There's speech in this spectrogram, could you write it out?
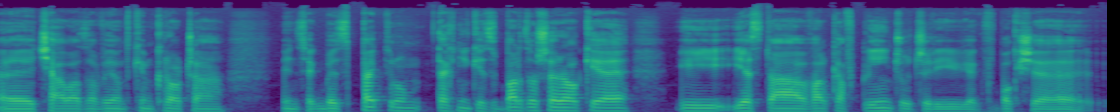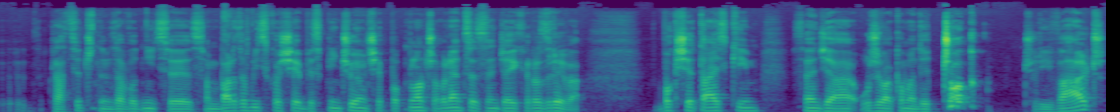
e, ciała, za wyjątkiem krocza, więc jakby spektrum technik jest bardzo szerokie i jest ta walka w klinczu, czyli jak w boksie klasycznym zawodnicy są bardzo blisko siebie, sklinczują się, poplączą ręce, sędzia ich rozrywa. W boksie tajskim sędzia używa komendy czok, czyli walcz,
